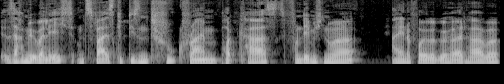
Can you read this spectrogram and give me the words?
Sachen mir überlegt, und zwar, es gibt diesen True Crime Podcast, von dem ich nur eine Folge gehört habe.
